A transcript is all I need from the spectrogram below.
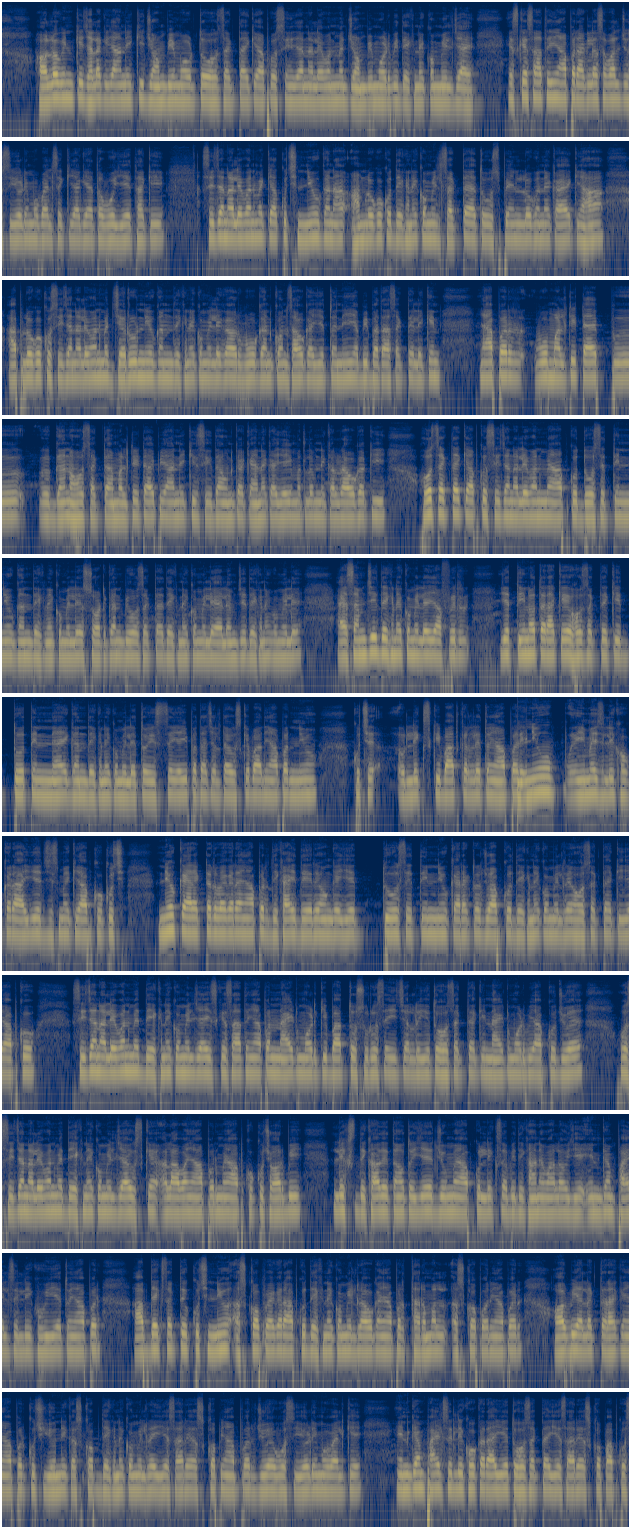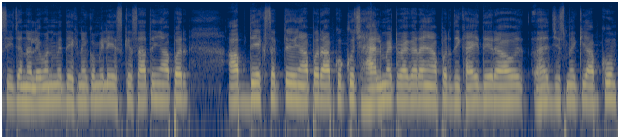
हॉलोविन की झलक यानी कि जॉम्बी मोड तो हो सकता है कि आपको सीज़न अलेवन में जॉम्बी मोड भी देखने को मिल जाए। इसके साथ ही यहाँ पर अगला सवाल जो सी मोबाइल से किया गया था वो ये था कि सीज़न अलेवन में क्या कुछ न्यू गन हम लोगों को देखने को मिल सकता है? तो उस पर इन लोगों ने कहा है कि हाँ आप लोगों को सीज़न अलेवन में ज़रूर न्यू गन देखने को मिलेगा और वो गन कौन सा होगा ये तो नहीं अभी बता सकते, लेकिन यहाँ पर वो मल्टी टाइप गन हो सकता है। मल्टी टाइप यानी कि सीधा उनका कहने का यही मतलब निकल रहा होगा कि हो सकता है कि आपको सीज़न अलेवन में आपको दो से तीन न्यू गन देखने को मिले शॉर्ट गन भी हो सकता है देखने को मिले एलएमजी देखने को मिले एसएमजी देखने को मिले, या फिर ये तीनों तरह के हो सकते हैं कि दो तीन नए गन देखने को मिले। तो इससे यही पता चलता है। उसके बाद यहाँ पर न्यू कुछ लिक्स की बात कर ले तो यहाँ पर न्यू इमेज लिक होकर आई है, जिसमें कि आपको कुछ न्यू कैरेक्टर वगैरह यहाँ पर दिखाई दे रहे होंगे। ये दो से तीन न्यू कैरेक्टर जो आपको देखने को मिल रहे हैं, हो सकता है कि ये आपको सीज़न अलेवन में देखने को मिल जाए। इसके साथ यहाँ पर नाइट मोड की बात तो शुरू से ही चल रही है तो हो सकता है कि नाइट मोड भी आपको जो है वो सीज़न अलेवन में देखने को मिल जाए। उसके अलावा यहाँ पर मैं आपको कुछ और भी लिक्स दिखा देता हूँ। तो ये जो मैं आपको लिक्स अभी दिखाने वाला हूँ, ये इनकम फ़ाइल से लिक हुई है। तो यहाँ पर आप देख सकते हो कुछ न्यू स्कोप वगैरह आपको देखने को मिल रहा होगा। यहाँ पर थर्मल स्कोप और यहाँ पर और भी अलग तरह के यहाँ पर कुछ यूनिक स्कोप देखने को मिल रही है। ये सारे स्कोप यहाँ पर जो है वो सीओडी मोबाइल के इन गेम फ़ाइल से लिक होकर आई है। तो हो सकता है ये सारे स्कोप आपको सीज़न अलेवन में देखने को मिले। इसके साथ ही यहाँ पर आप देख सकते हो यहाँ पर आपको कुछ हेलमेट वगैरह यहाँ पर दिखाई दे रहा है जिसमें कि आपको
